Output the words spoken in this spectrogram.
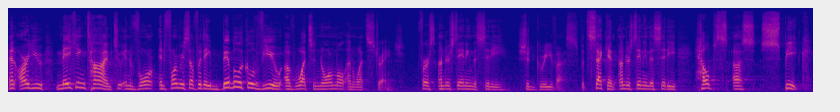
And are you making time to inform, inform yourself with a biblical view of what's normal and what's strange? First, understanding the city should grieve us. But second, understanding the city helps us speak.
